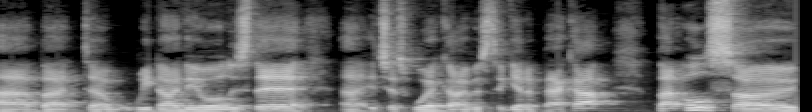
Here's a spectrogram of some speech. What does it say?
uh, but uh, we know the oil is there. It's just workovers to get it back up. But also,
